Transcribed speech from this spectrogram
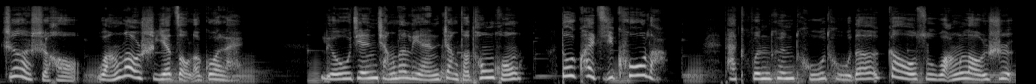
这时候，王老师也走了过来。刘坚强的脸涨得通红。都快急哭了，他吞吞吐吐地告诉王老师：“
